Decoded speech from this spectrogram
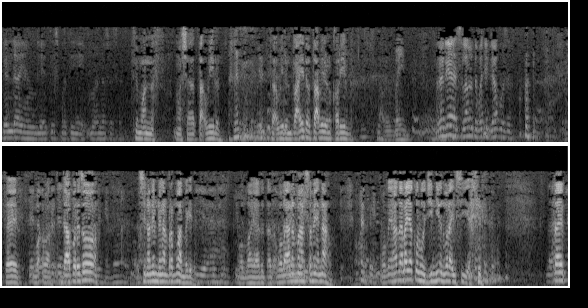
benda yang dia itu seperti sasa. Itu muannas. Masya ta'wilun. ta'wilun ba'id atau ta'wilun qarib. Karena dia selalu tempatnya di dapur sah. Baik. Dapur itu sinonim dengan perempuan begitu. Iya. Wallahi ada wallahi ana ma sami'nahu. Wallahi hada la yaqulhu jinniyun wala insiyah. Baik.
